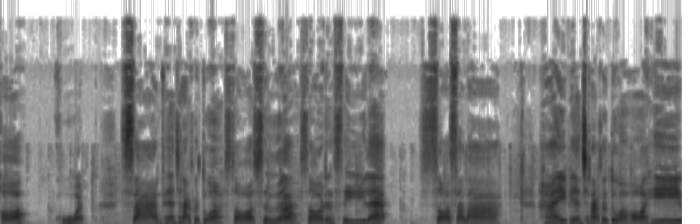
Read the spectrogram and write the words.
ขอขวด สารพยัญชนะคือตัวสอเสือสอฤษีและสอสาราให้พยัญชนะคือตัวหอหีบ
